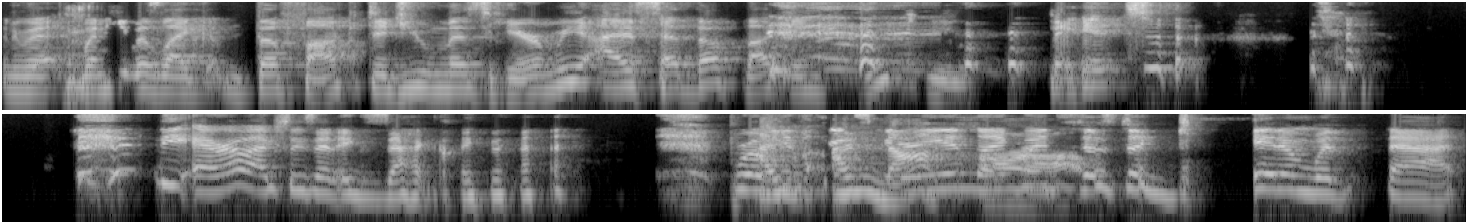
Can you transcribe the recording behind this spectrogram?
And when he was like, "The fuck? Did you mishear me? I said the fucking choo choo, bitch." the arrow actually said exactly that. Broken I'm- I'm not Shakespearean language just to hit him with that.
